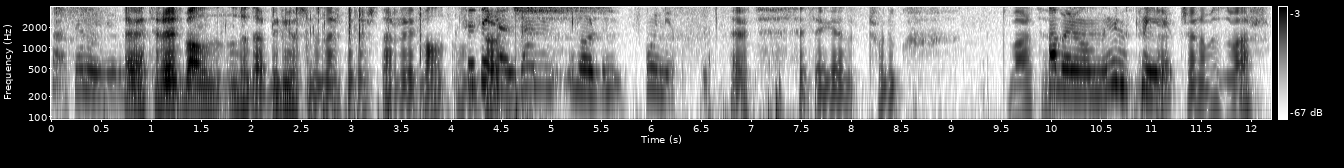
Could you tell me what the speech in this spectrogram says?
Bazen oynuyorum. Evet Red Ball'ı da biliyorsunuz arkadaşlar. Red Ball Sese 4. gel ben gördüm oynuyordum. Evet sese gel çocuk vardı. Abone olmayı unutmayın. 4 canımız var.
